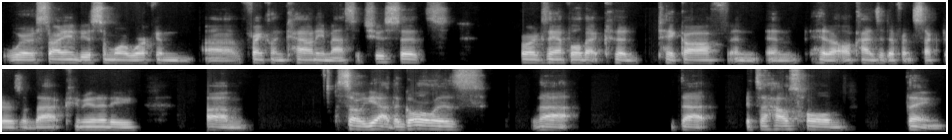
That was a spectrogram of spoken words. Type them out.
we're starting to do some more work in uh, Franklin County, Massachusetts, for example, that could take off and, and hit all kinds of different sectors of that community. Um, so yeah, the goal is that that it's a household thing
